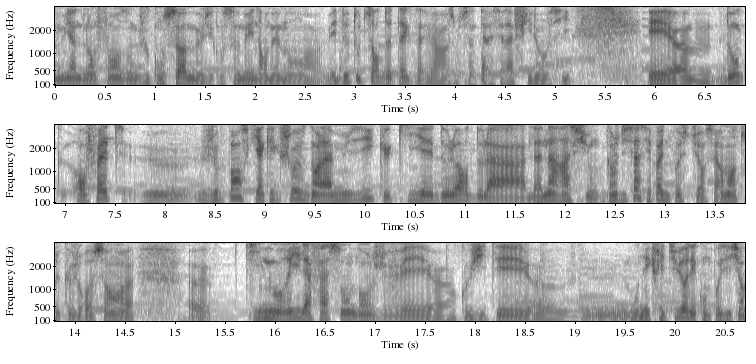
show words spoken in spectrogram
me vient de l'enfance, donc je consomme, j'ai consommé énormément, euh, mais de toutes sortes de textes d'ailleurs. Hein. je me suis intéressé à la philo aussi. Et euh, donc, en fait, je pense qu'il y a quelque chose dans la musique qui est de l'ordre de la, de la narration. Quand je dis ça, c'est pas une posture, c'est vraiment un truc que je ressens qui nourrit la façon dont je vais euh, cogiter euh, mon écriture, les compositions.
